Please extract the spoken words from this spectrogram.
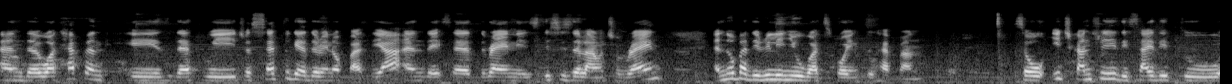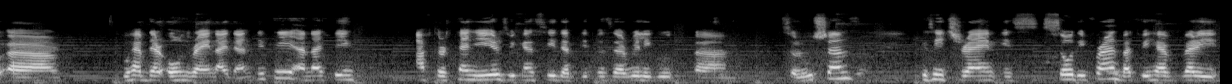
and uh, what happened is that we just sat together in Opatija and they said REYN is, this is the launch of REYN and nobody really knew what's going to happen. So each country decided to, uh, to have their own REYN identity and I think after 10 years we can see that it was a really good um, solution because each REYN is so different but we have very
